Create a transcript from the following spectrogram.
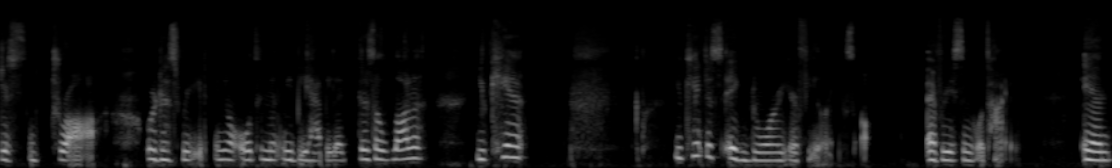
just draw or just read and you'll ultimately be happy. Like there's a lot of you can't you can't just ignore your feelings every single time. And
